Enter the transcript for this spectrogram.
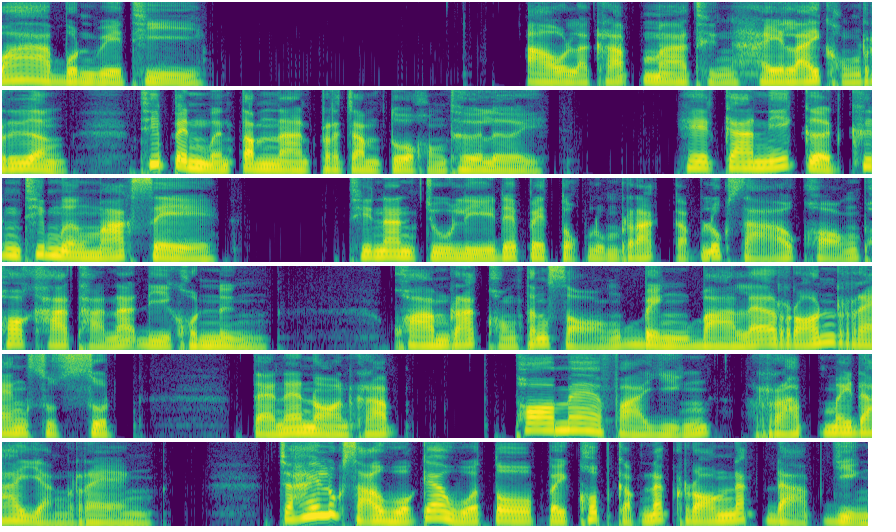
ว่าบนเวที เอาละครับมาถึงไฮไลท์ของเรื่อง ที่เป็นเหมือนตำนานประจำตัวของเธอเลย เหตุการณ์นี้เกิดขึ้นที่เมืองมาร์กเซ ที่นั่นจูลีได้ไปตกหลุมรักกับลูกสาวของพ่อค้าฐานะดีคนหนึ่ง ความรักของทั้งสองเบ่งบานและร้อนแรงสุดๆ แต่แน่นอนครับ พ่อแม่ฝ่ายหญิงรับไม่ได้อย่างแรง จะให้ลูกสาวหัวแก้วหัวโตไปคบกับนักร้องนักดาบหญิง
